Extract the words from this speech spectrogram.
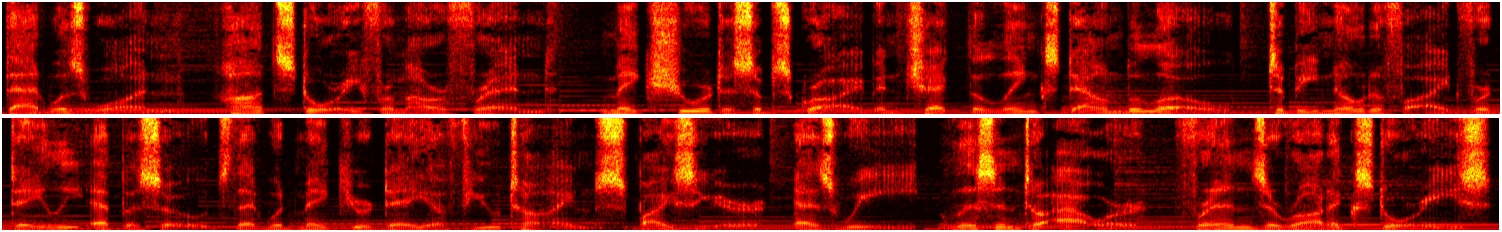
That was one hot story from our friend. Make sure to subscribe and check the links down below to be notified for daily episodes that would make your day a few times spicier as we listen to our friends' erotic stories.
